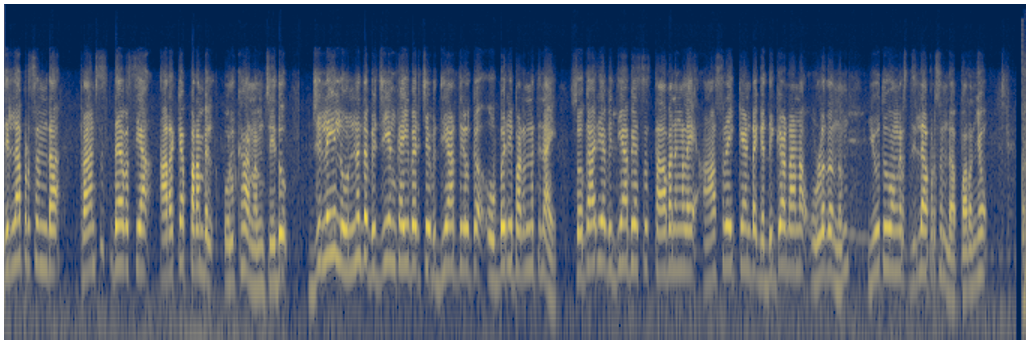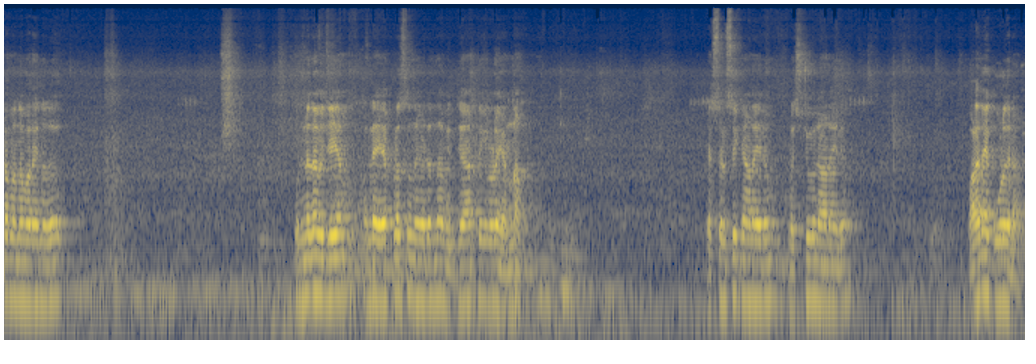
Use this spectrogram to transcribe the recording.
ജില്ലാ പ്രസിഡന്റ് ഫ്രാൻസിസ് ദേവസ്യ അറക്കപ്പറമ്പിൽ ഉദ്ഘാടനം ചെയ്തു. ജില്ലയിൽ ഉന്നത വിജയം കൈവരിച്ച വിദ്യാർത്ഥികൾക്ക് ഉപരിപഠനത്തിനായി സ്വകാര്യ വിദ്യാഭ്യാസ സ്ഥാപനങ്ങളെ ആശ്രയിക്കേണ്ട ഗതികേടാണ് ഉള്ളതെന്നും യൂത്ത് കോൺഗ്രസ് ജില്ലാ പ്രസിഡന്റ് പറഞ്ഞു. ഉന്നത വിജയം അല്ലെ എ പ്ലസ് നേടുന്ന വിദ്യാർത്ഥികളുടെ എണ്ണം എസ് എൽ സിക്കാണേലും പ്ലസ് ടുവിനാണേലും വളരെ കൂടുതലാണ്.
